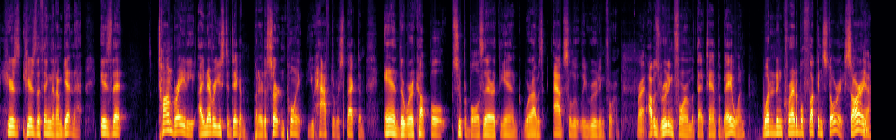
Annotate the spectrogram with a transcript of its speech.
Here's here's the thing that I'm getting at is that Tom Brady. I never used to dig him, but at a certain point, you have to respect him. And there were a couple Super Bowls there at the end where I was absolutely rooting for him. Right. I was rooting for him with that Tampa Bay one. What an incredible fucking story. Sorry. Yeah.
